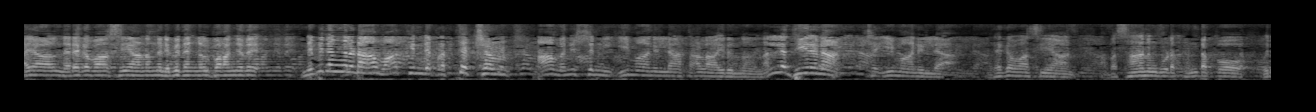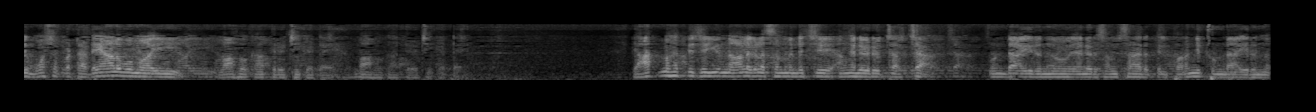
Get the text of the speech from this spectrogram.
അയാൾ നരകവാസിയാണെന്ന് നിബിതങ്ങൾ പറഞ്ഞത്. നിബിതങ്ങളുടെ ആ വാക്കിന്റെ പ്രത്യക്ഷം ആ മനുഷ്യൻ ഈമാനില്ലാത്ത ആളായിരുന്നു. നല്ല ധീരനാണ് പക്ഷെ ഈമാനില്ല. നരകവാസിയാൻ അവസാനം കൂടെ കണ്ടപ്പോ ഒരു മോശപ്പെട്ട അടയാളവുമായി ബാഹു കാത്തിരക്ഷിക്കട്ടെ ബാഹു കാത്തിരക്ഷിക്കട്ടെ. ആത്മഹത്യ ചെയ്യുന്ന ആളുകളെ സംബന്ധിച്ച് അങ്ങനെ ഒരു ചർച്ച ഉണ്ടായിരുന്നു ഞാനൊരു സംസാരത്തിൽ പറഞ്ഞിട്ടുണ്ടായിരുന്നു.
